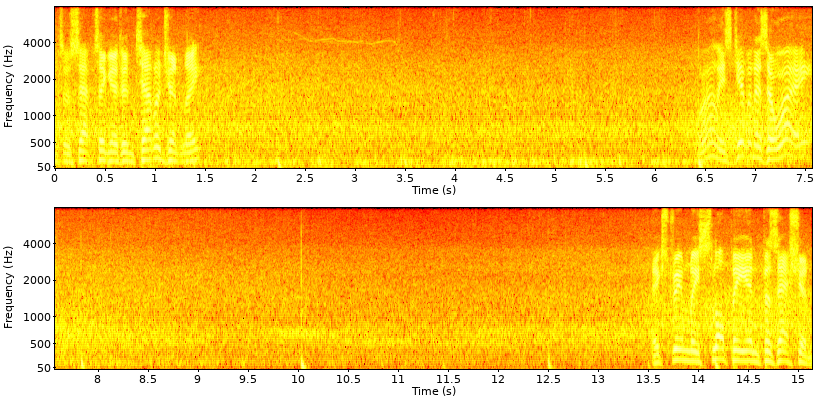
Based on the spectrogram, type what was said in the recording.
Intercepting it intelligently. Well, he's given us away. Extremely sloppy in possession.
